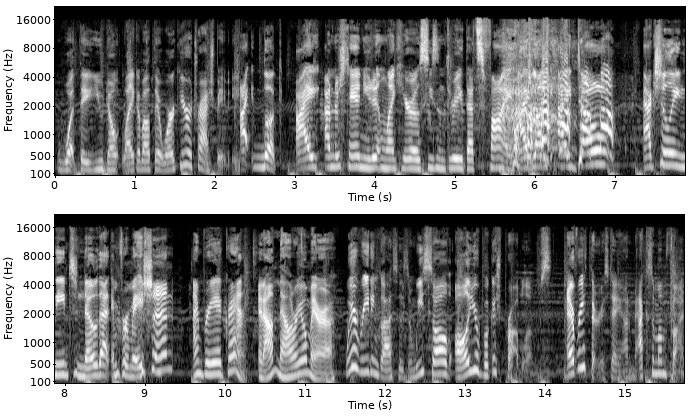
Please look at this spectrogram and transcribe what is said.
what they you don't like about their work, you're a trash baby. I look, I understand you didn't like Hero season 3. That's fine. I like I don't actually need to know that information. I'm Brea Grant. and I'm Mallory O'Mara. We're Reading Glasses and we solve all your bookish problems every Thursday on Maximum Fun.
